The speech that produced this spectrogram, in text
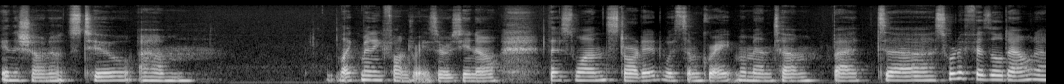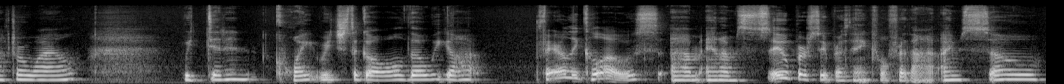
in the show notes too. Um, like many fundraisers, you know, this one started with some great momentum, but uh, sort of fizzled out after a while. We didn't quite reach the goal, though we got fairly close. Um, and I'm super, super thankful for that. I'm so,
